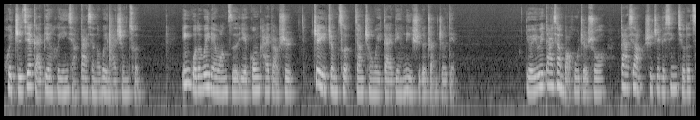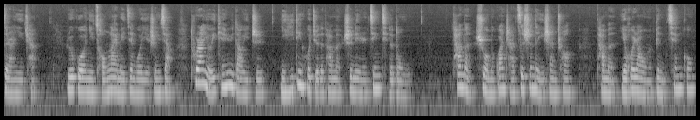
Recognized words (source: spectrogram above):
会直接改变和影响大象的未来生存。英国的威廉王子也公开表示，这一政策将成为改变历史的转折点。有一位大象保护者说：“大象是这个星球的自然遗产。如果你从来没见过野生象，突然有一天遇到一只，你一定会觉得它们是令人惊奇的动物。它们是我们观察自身的一扇窗，它们也会让我们变得谦恭，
